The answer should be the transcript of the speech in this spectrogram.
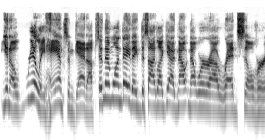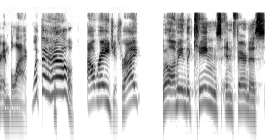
you know, really handsome get ups. And then one day they decide, like, yeah, now now we're uh, red, silver, and black. What the hell? Outrageous, right? Well, I mean, the Kings, in fairness,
